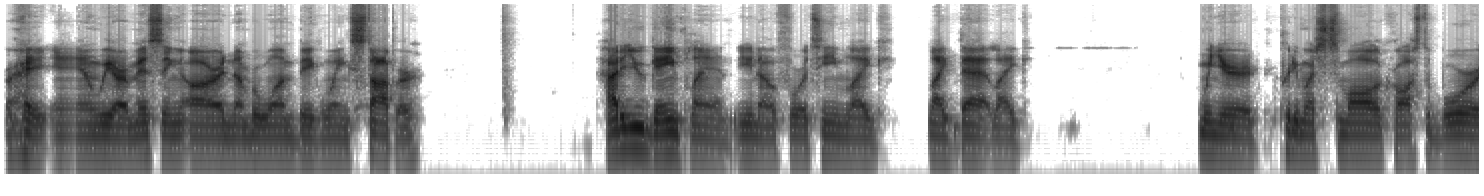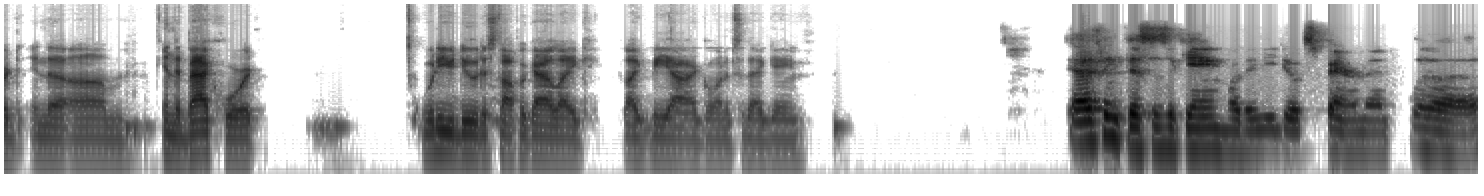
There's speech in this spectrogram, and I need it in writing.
right? And we are missing our number one big wing stopper. How do you game plan, you know, for a team like like that? Like when you're pretty much small across the board in the um in the backcourt, what do you do to stop a guy like like BI going into that game? Yeah, I think this is a game where they need to experiment with a uh,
